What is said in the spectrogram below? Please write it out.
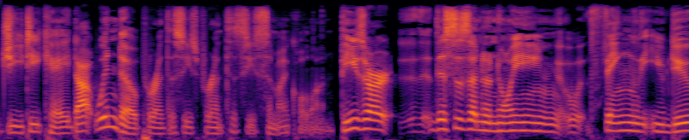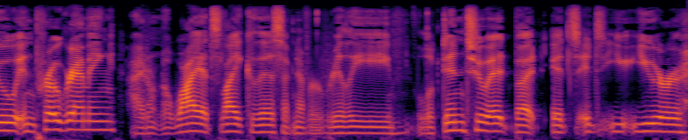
gtk dot window parentheses parentheses semicolon. These are this is an annoying thing that you do in programming. I don't know why it's like this. I've never really looked into it but it's it's you, you're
